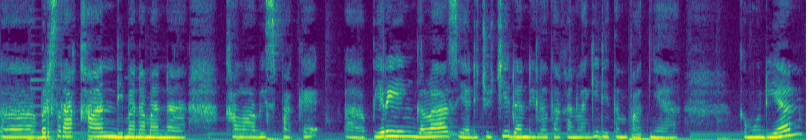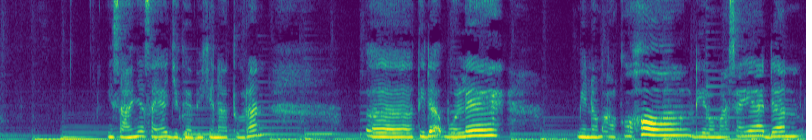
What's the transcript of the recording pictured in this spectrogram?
uh, berserakan di mana-mana. Kalau habis pakai uh, piring, gelas ya dicuci dan diletakkan lagi di tempatnya. Kemudian misalnya saya juga bikin aturan uh, tidak boleh minum alkohol di rumah saya dan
